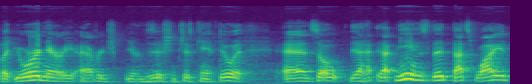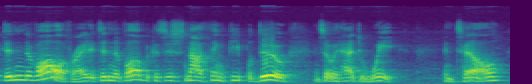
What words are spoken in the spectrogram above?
but your ordinary average you know, musician just can't do it. And so that, means that that's why it didn't evolve, right? It didn't evolve because it's just not a thing people do, and so it had to wait until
